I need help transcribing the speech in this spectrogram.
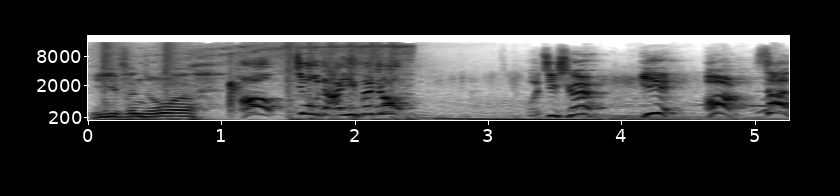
一分钟啊！好，就打一分钟。我计时，一二三。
